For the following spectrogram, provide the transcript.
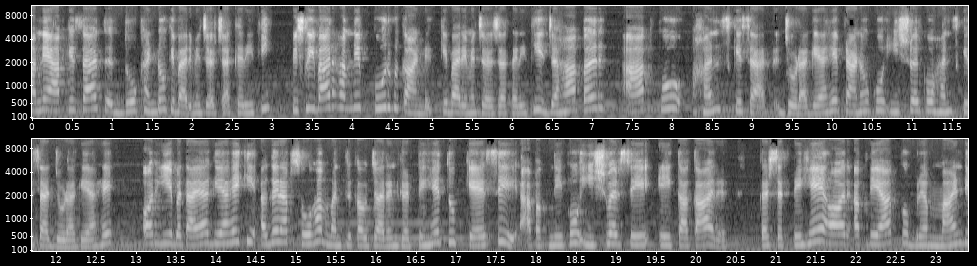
हमने आपके साथ दो खंडों के बारे में चर्चा करी थी। पिछली बार हमने पूर्व कांड के बारे में चर्चा करी थी, जहाँ पर आपको हंस के साथ जोड़ा गया है, प्राणों को, ईश्वर को हंस के साथ जोड़ा गया है, और ये बताया गया है कि अगर आप सोहम मंत्र का उच्चारण करते हैं तो कैसे आप अपने को ईश्वर से एकाकार कर सकते हैं और अपने आप को ब्रह्मांड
